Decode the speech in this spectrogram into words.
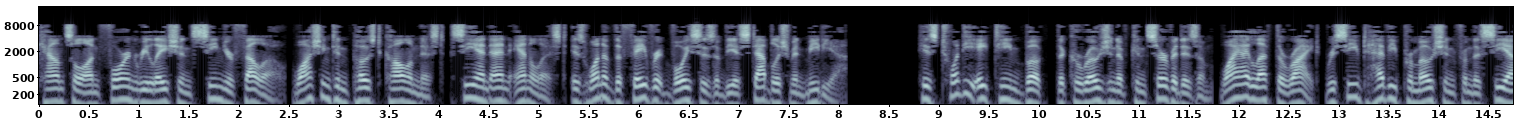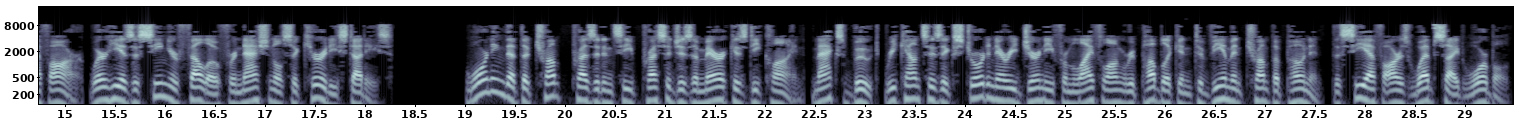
Council on Foreign Relations senior fellow, Washington Post columnist, CNN analyst, is one of the favorite voices of the establishment media. His 2018 book, The Corrosion of Conservatism, Why I Left the Right, received heavy promotion from the CFR, where he is a senior fellow for national security studies. Warning that the Trump presidency presages America's decline, Max Boot, recounts his extraordinary journey from lifelong Republican to vehement Trump opponent, the CFR's website warbled.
